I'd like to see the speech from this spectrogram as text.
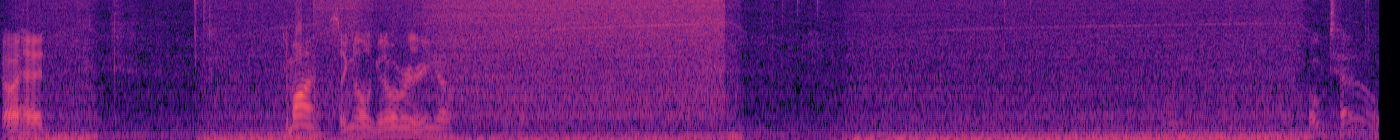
Go ahead. Come on, signal, get over, there you go. Motel.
